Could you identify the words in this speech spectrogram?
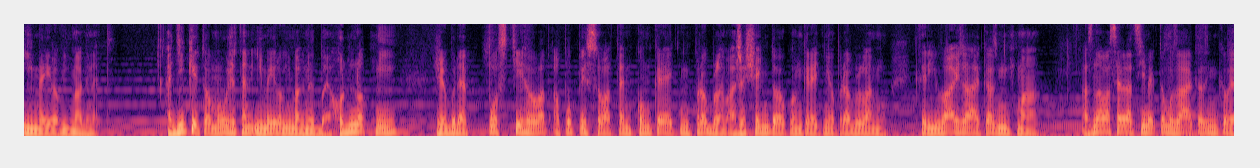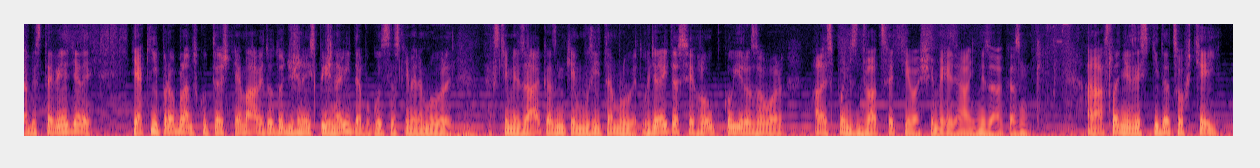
e-mailový magnet. A díky tomu, že ten e-mailový magnet bude hodnotný, že bude postihovat a popisovat ten konkrétní problém a řešení toho konkrétního problému, který váš zákazník má. A znova se vracíme k tomu zákazníkovi, abyste věděli, jaký problém skutečně má. Vy to totiž nejspíš nevíte, pokud jste s nimi nemluvili. Tak s těmi zákazníky musíte mluvit. Udělejte si hloubkový rozhovor alespoň s 20 vašimi ideálními zákazníky. A následně zjistíte, co chtějí.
